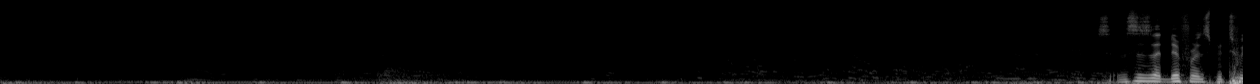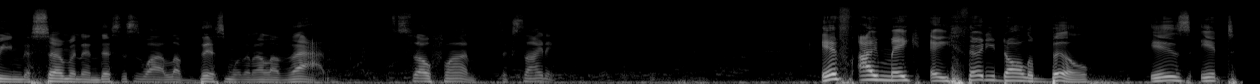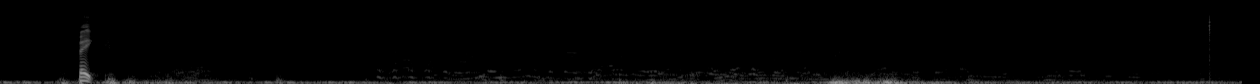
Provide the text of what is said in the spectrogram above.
So this is a difference between the sermon and this. This is why I love this more than I love that. It's so fun. It's exciting. If I make a $30 bill, is it fake?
